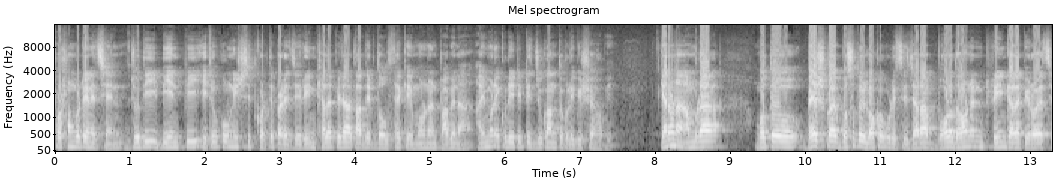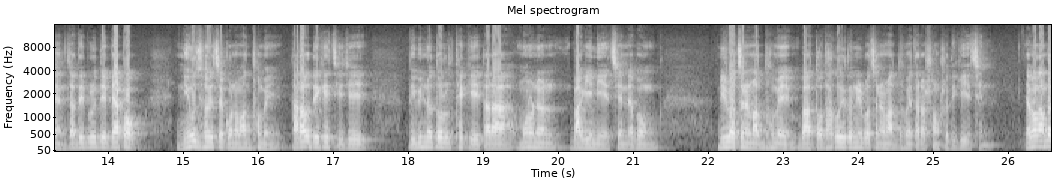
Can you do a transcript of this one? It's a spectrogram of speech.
প্রসঙ্গটি এনেছেন যদি বিএনপি এটুকু নিশ্চিত করতে পারে যে ঋণ খেলাপিরা তাদের দল থেকে মনোনয়ন পাবে না, আমি মনে করি এটি একটি যুগান্তকারী বিষয় হবে। কেননা আমরা গত বেশ কয়েক বছর ধরে লক্ষ্য করেছি, যারা বড় ধরনের ঋণ খেলাপি রয়েছেন, যাদের বিরুদ্ধে ব্যাপক নিউজ হয়েছে গণমাধ্যমে, তারাও দেখেছি যে বিভিন্ন দল থেকে তারা মনোনয়ন বাগিয়ে নিয়েছেন এবং নির্বাচনের মাধ্যমে বা তথাকথিত নির্বাচনের মাধ্যমে তারা সংসদে গিয়েছেন। এবং আমরা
